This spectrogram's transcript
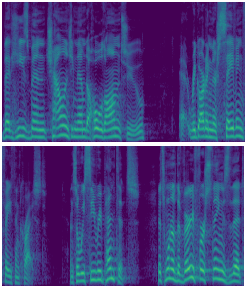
that he's been challenging them to hold on to eh, regarding their saving faith in Christ. And so we see repentance. It's one of the very first things that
